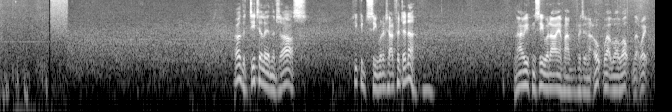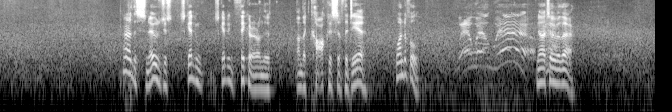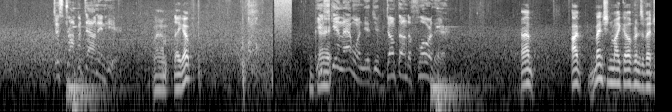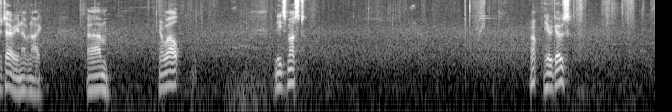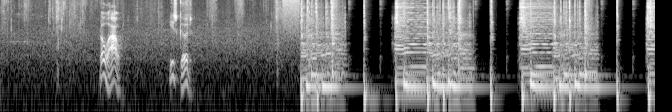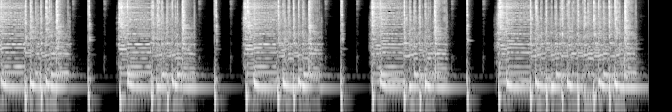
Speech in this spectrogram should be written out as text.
Oh, the detail in the arse. You could see what it had for dinner. Now you can see what I am having for dinner. Oh, well, well, well, that way. Oh, the snow's just it's getting it's getting thicker on the on the carcass of the deer. Wonderful. Well, well, well, No, it's over there. Just drop it down in here. Um, there you go. You Okay. skinned that one you, you dumped on the floor there. Um, I've mentioned my girlfriend's a vegetarian, haven't I? Um, well, needs must. Oh, here it goes. Oh, wow. He's good.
